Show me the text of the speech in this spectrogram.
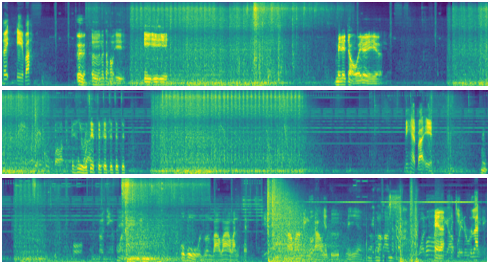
เฮ้ยเอปะเออ เออ น่าจะเข้าเอเอเอเอ ไม่ได้เจาะไว้เลยอะ Critical bomb โอ้โห diffuser เจ็บเจ็บเจ็บ activated. เจ็บเจ็บเจ็บมีแฮดปะเอโอ้โดนยิงหัวโอ้โหโดนบาว่าวันแท็บาว่าแม่งเดาดื้อนี่อะไม่ต้องเข้าจากหลัง One แพ้ละ friendly operator Good luck. remaining.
